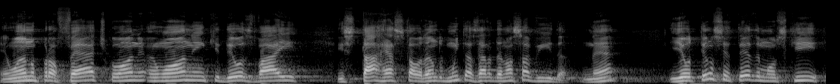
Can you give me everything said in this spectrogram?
É um ano profético, é um ano em que Deus vai estar restaurando muitas áreas da nossa vida, né? E eu tenho certeza, irmãos, que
